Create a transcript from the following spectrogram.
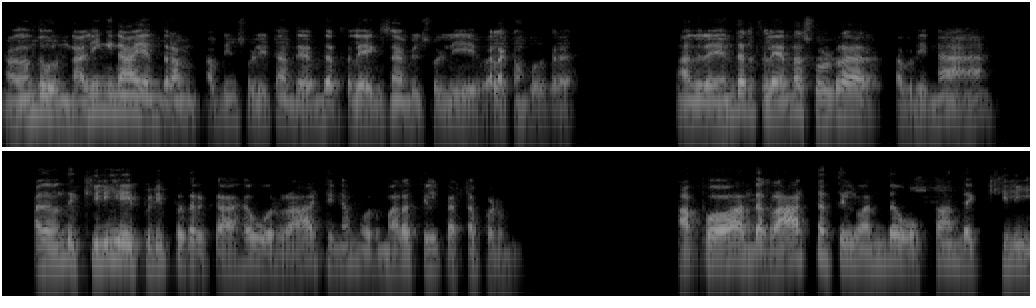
அது வந்து ஒரு நலிங்கினா எந்திரம் அப்படின்னு சொல்லிட்டு அந்த எந்திரத்துல எக்ஸாம்பிள் சொல்லி விளக்கம் கொடுக்குற அதுல எந்திரத்துல என்ன சொல்றார் அப்படின்னா அது வந்து கிளியை பிடிப்பதற்காக ஒரு ராட்டினம் ஒரு மரத்தில் கட்டப்படும். அப்போ அந்த ராட்டினத்தில் வந்த உட்கார்ந்த கிளி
